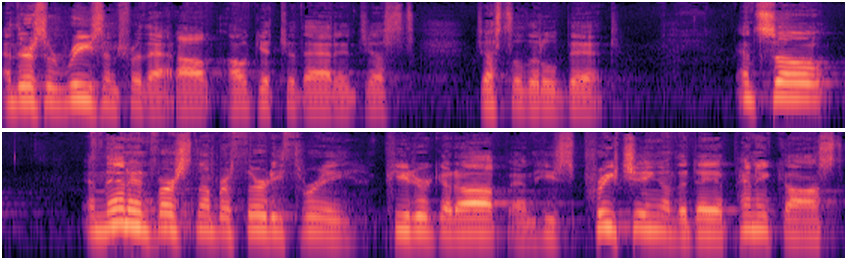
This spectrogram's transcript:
And there's a reason for that. I'll, I'll get to that in just, just a little bit. And so, and then in verse number 33, Peter got up and he's preaching on the day of Pentecost,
